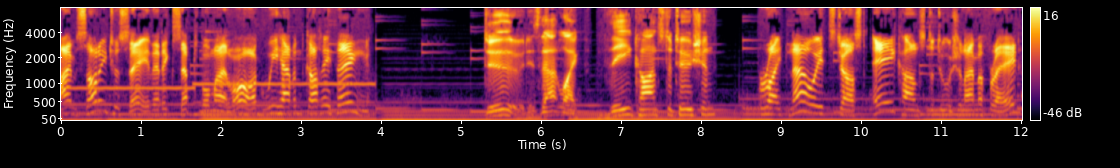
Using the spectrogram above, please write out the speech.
I'm sorry to say that except for my log, we haven't got a thing. Dude, is that like the Constitution? Right now, it's just a constitution, I'm afraid.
